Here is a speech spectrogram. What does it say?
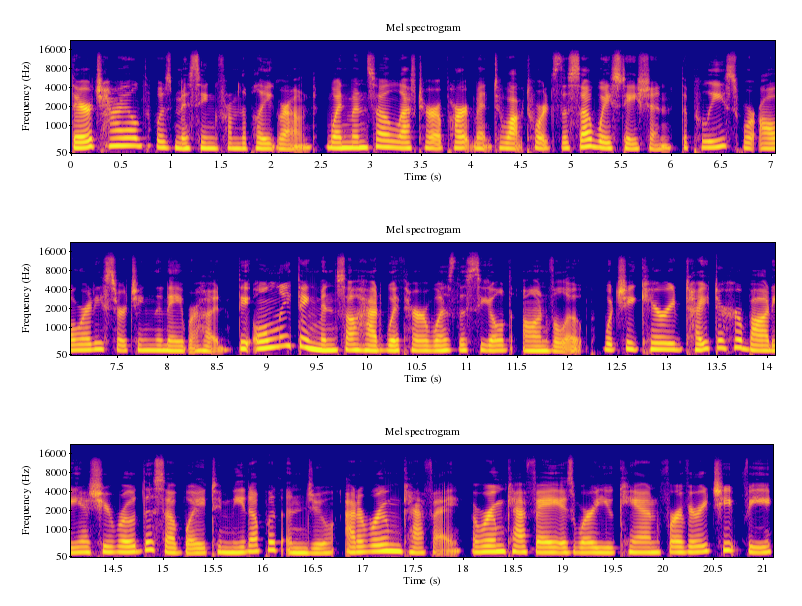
Their child was missing from the playground. When Minso left her apartment to walk towards the subway station, the police were already searching the neighborhood. The only thing Minso had with her was the sealed envelope, which she carried tight to her body as she rode the subway to meet up with Unju at a room cafe. A room cafe is where you can, for a very cheap fee,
